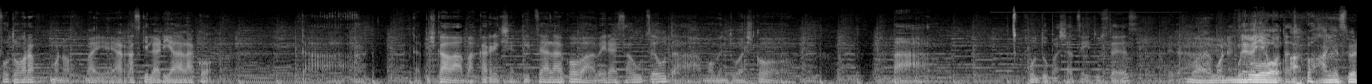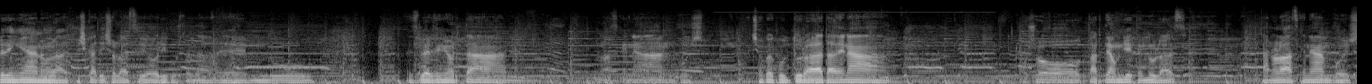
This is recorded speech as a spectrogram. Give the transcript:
fotograf, bueno, bai, argazkilaria dalako. Eta, eta pixka ba, bakarrik sentitzea dalako, ba, bera ezagutzeu eta momentu asko ba, puntu pasatze dituzte ez. Eta, Bai, bueno, mundu hain ezberdinean, hola, pixkat isolazio hori ikusten da, e, mundu ezberdin hortan, no, azkenean, pues, txoke kulturala eta dena oso tarte handi eten dula, ez? Eta nola azkenean, pues,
